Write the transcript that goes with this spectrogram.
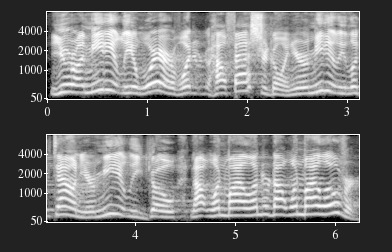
You're immediately aware of what, how fast you're going. You immediately look down. You immediately go not one mile under, not one mile over.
